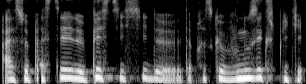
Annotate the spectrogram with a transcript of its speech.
à se passer de pesticides, euh, d'après ce que vous nous expliquez.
